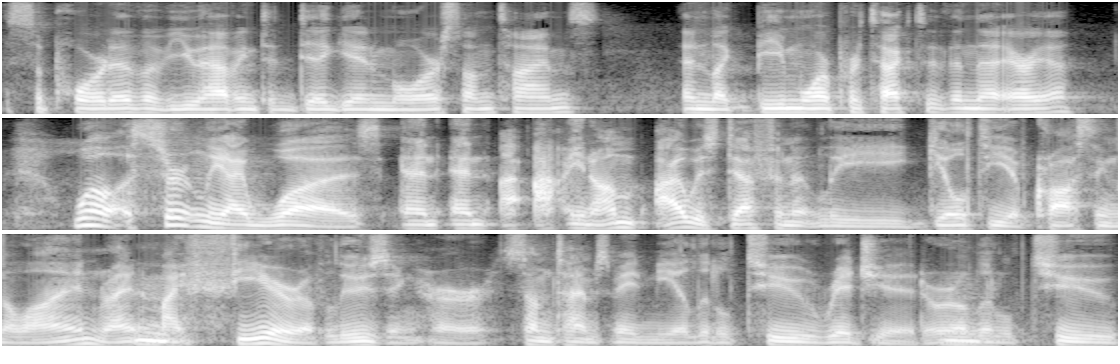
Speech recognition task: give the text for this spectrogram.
supportive of you having to dig in more sometimes and like be more protective in that area? Well, certainly I was, and and I, you know, I'm, I was definitely guilty of crossing the line, right? And my fear of losing her sometimes made me a little too rigid or a mm. little too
